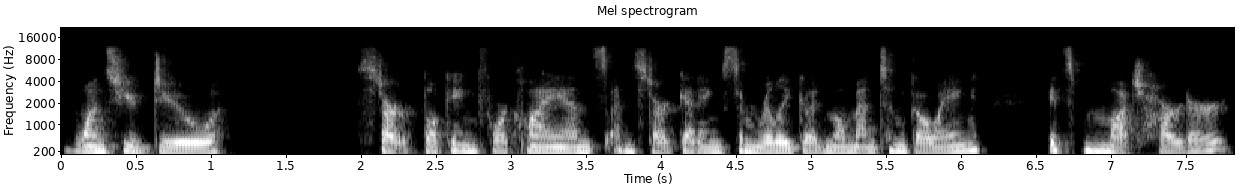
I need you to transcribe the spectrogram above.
once you do start booking for clients and start getting some really good momentum going, it's much harder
